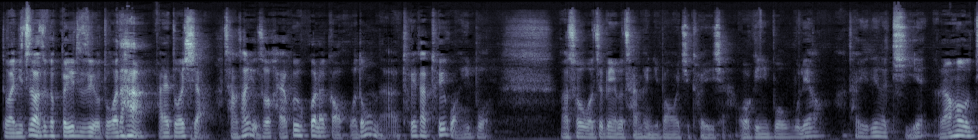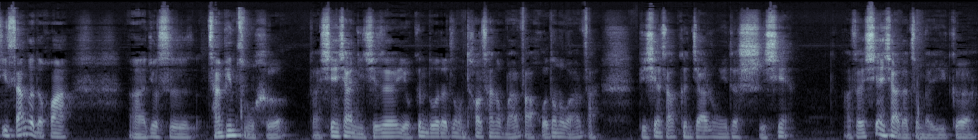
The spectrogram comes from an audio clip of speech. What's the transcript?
对吧？你知道这个杯子有多大还是多小？厂商有时候还会过来搞活动的，推它推广一波。啊，说我这边有个产品，你帮我去推一下，我给你播物料，它有一定的体验。然后第三个的话，啊，就是产品组合，啊，线下你其实有更多的这种套餐的玩法、活动的玩法，比线上更加容易的实现，啊，在线下的这么一个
